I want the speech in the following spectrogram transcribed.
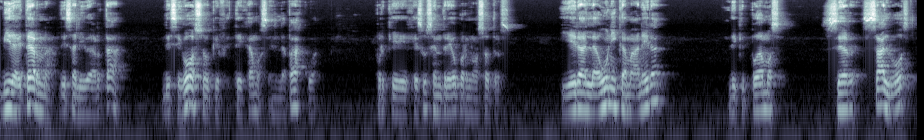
vida eterna, de esa libertad, de ese gozo que festejamos en la Pascua, porque Jesús se entregó por nosotros. Y era la única manera de que podamos ser salvos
